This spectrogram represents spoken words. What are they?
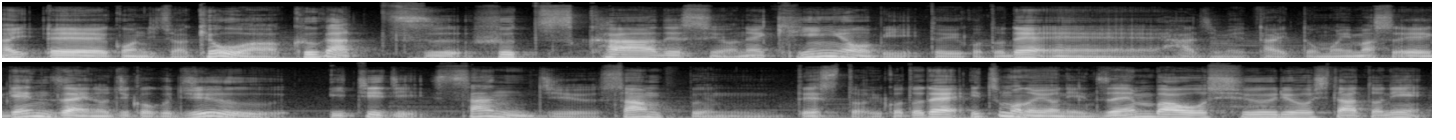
はい、えー、こんにちは。今日は9月2日ですよね。金曜日ということで、えー、始めたいと思います。えー、現在の時刻11時33分ですということで、いつものように全場を終了した後に、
